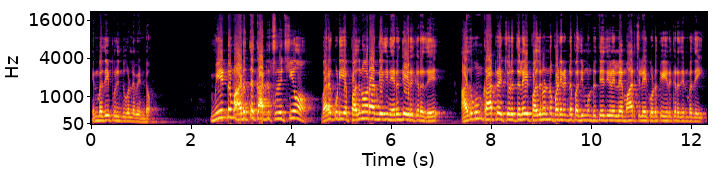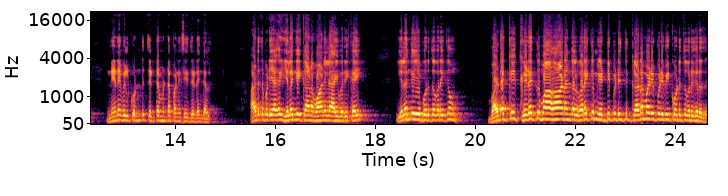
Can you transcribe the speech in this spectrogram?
என்பதை புரிந்து கொள்ள வேண்டும். மீண்டும் அடுத்த காற்று சுழற்சியும் வரக்கூடிய பதினோராம் தேதி நெருங்க இருக்கிறது. அதுவும் காற்று அச்சுறுத்தலை பதினொன்று பன்னிரெண்டு பதிமூன்று தேதிகளிலே மார்ச்சிலே கொடுக்க இருக்கிறது என்பதை நினைவில் கொண்டு திட்டமிட்ட பணி செய்திடுங்கள். அடுத்தபடியாக இலங்கைக்கான வானிலை ஆய்வறிக்கை. இலங்கையை பொறுத்த வரைக்கும் வடக்கு கிழக்கு மாகாணங்கள் வரைக்கும் எட்டிப்பிடித்து கனமழை பிடிப்பை கொடுத்து வருகிறது.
